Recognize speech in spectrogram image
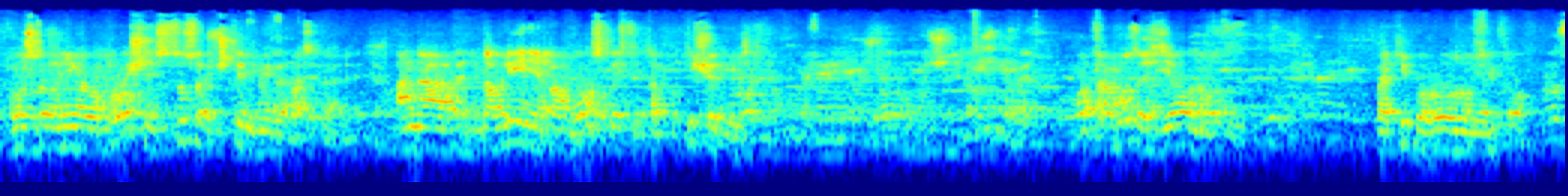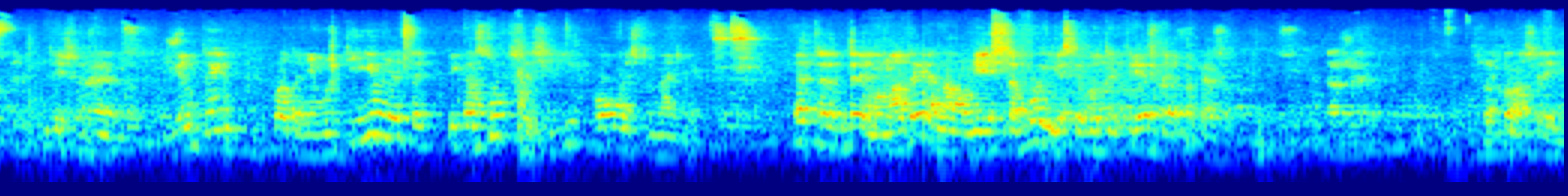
Потому что у нее прочность 144 мегапаскаля. А на давление по плоскости там 1200. Вот работа сделана вот по типу розового винтов. Здесь винты, вот они мультиюниты, и конструкция сидит полностью на них. Это демо-модель, она у меня есть с собой, если будет интересно, я покажу. Сколько у нас времени?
